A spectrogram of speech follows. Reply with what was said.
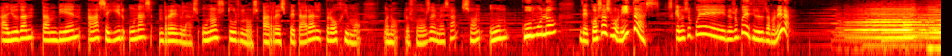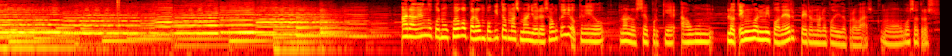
ayudan también a seguir unas reglas, unos turnos, a respetar al prójimo. Bueno, los juegos de mesa son un cúmulo de cosas bonitas. Es que no se puede, no se puede decir de otra manera. Ahora vengo con un juego para un poquito más mayores, aunque yo creo, no lo sé, porque aún lo tengo en mi poder, pero no lo he podido probar, como vosotros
